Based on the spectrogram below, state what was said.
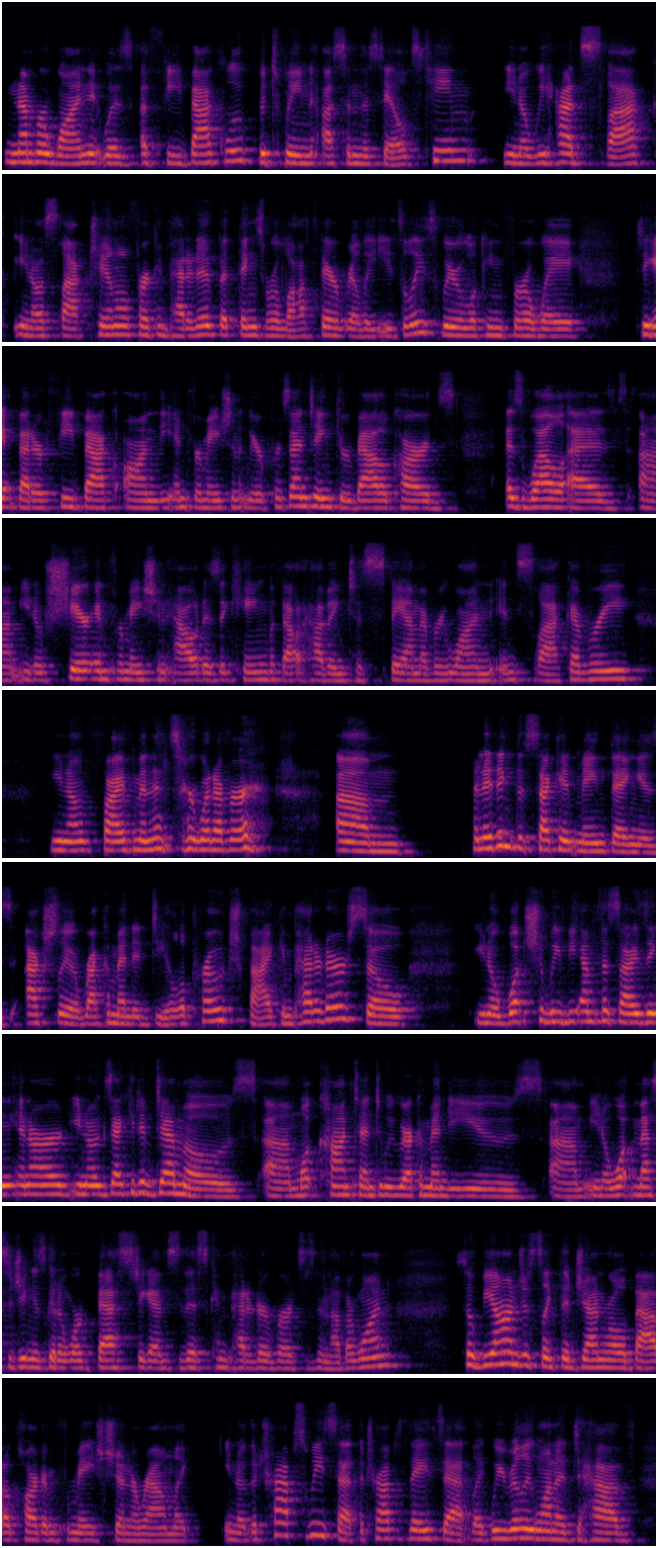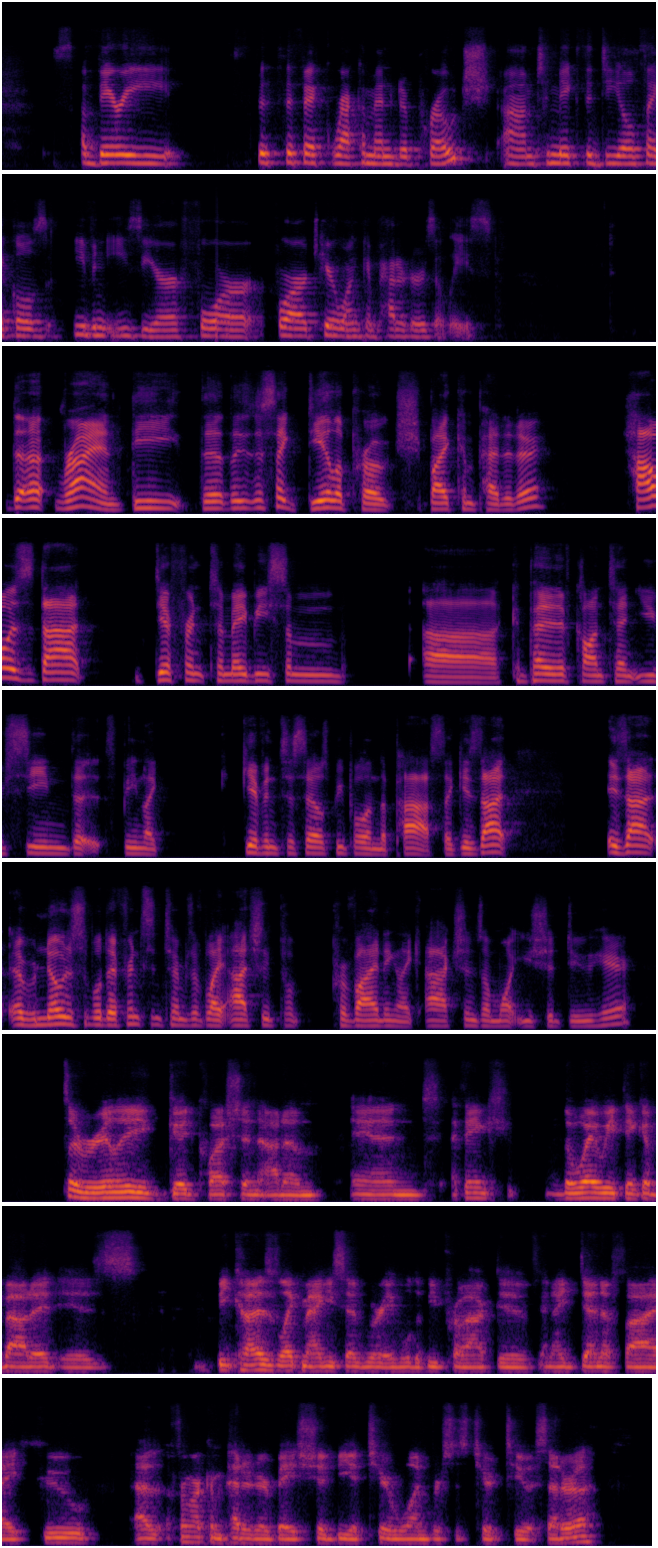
number one, it was a feedback loop between us and the sales team. You know, we had Slack, you know, Slack channel for competitive, but things were lost there really easily. So we were looking for a way to get better feedback on the information that we were presenting through battle cards, as well as um, you know share information out as it came without having to spam everyone in Slack every you know five minutes or whatever. Um, and I think the second main thing is actually a recommended deal approach by competitors. So you know what should we be emphasizing in our you know executive demos? Um, what content do we recommend to use? Um, you know what messaging is going to work best against this competitor versus another one? So beyond just like the general battle card information around like you know the traps we set the traps they set like we really wanted to have a very specific recommended approach um, to make the deal cycles even easier for for our tier one competitors at least the ryan the the, the this like deal approach by competitor how is that different to maybe some uh competitive content you've seen that's been like given to salespeople in the past? Like, is that is that a noticeable difference in terms of like actually p- providing like actions on what you should do here? It's a really good question, Adam. And I think the way we think about it is because, like Maggie said, we're able to be proactive and identify who uh, from our competitor base should be a tier one versus tier two, et cetera.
